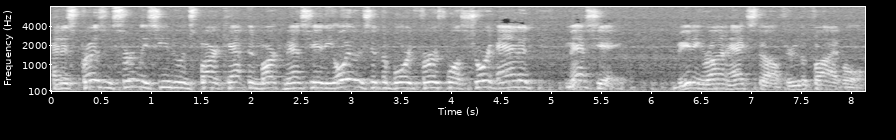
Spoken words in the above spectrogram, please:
and his presence certainly seemed to inspire Captain Mark Messier. The Oilers hit the board first while shorthanded. Messier beating Ron Hextall through the five hole.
